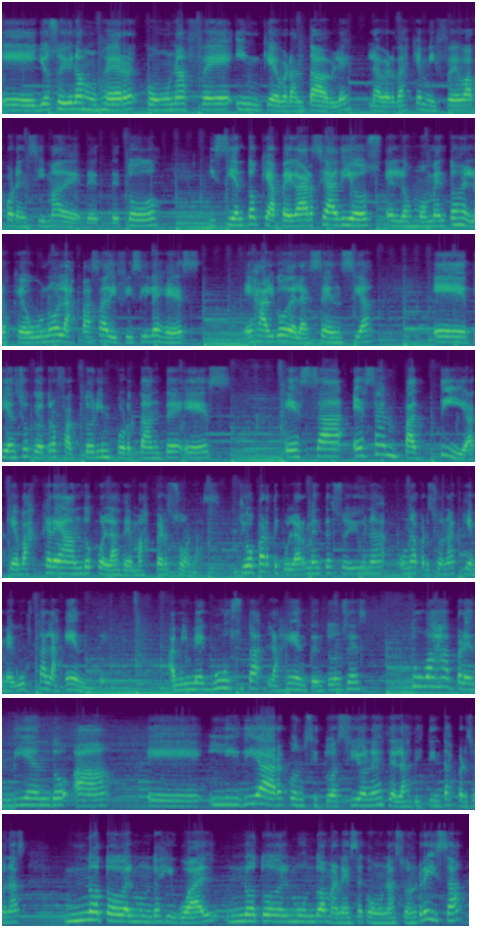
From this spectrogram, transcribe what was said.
Eh, yo soy una mujer con una fe inquebrantable. La verdad es que mi fe va por encima de, todo. Y siento que apegarse a Dios en los momentos en los que uno las pasa difíciles es, es algo de la esencia. Eh, pienso que otro factor importante es esa, esa empatía que vas creando con las demás personas. Yo particularmente soy una, una persona que me gusta la gente. A mí me gusta la gente. Entonces, tú vas aprendiendo a eh, lidiar con situaciones de las distintas personas. No todo el mundo es igual, no todo el mundo amanece con una sonrisa.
